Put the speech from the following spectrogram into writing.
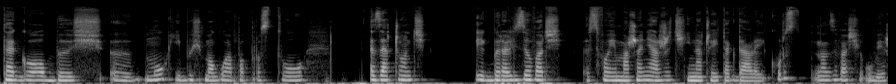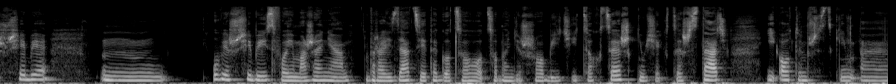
tego, byś e, mógł i byś mogła po prostu zacząć jakby realizować swoje marzenia, żyć inaczej i tak dalej. Kurs nazywa się Uwierz w siebie. Uwierz w siebie i swoje marzenia, w realizację tego, co, co będziesz robić i co chcesz, kim się chcesz stać, i o tym wszystkim e,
